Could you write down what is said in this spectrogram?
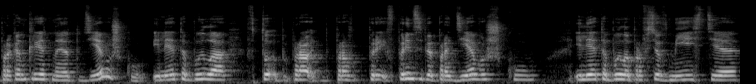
про конкретно эту девушку, или это было в, то, про, про, в принципе про девушку, или это было про все вместе?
